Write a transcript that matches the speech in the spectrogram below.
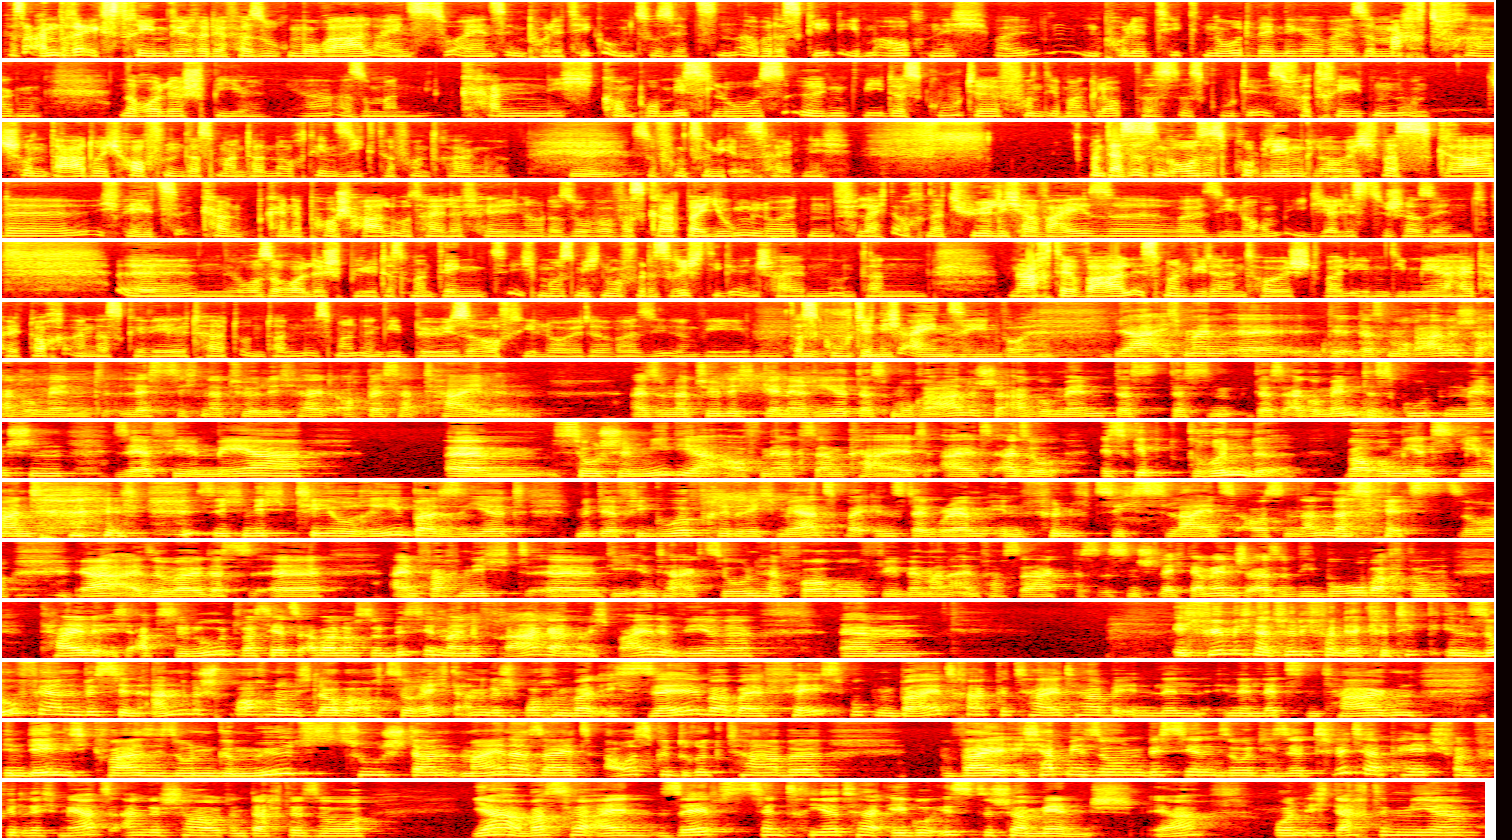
Das andere Extrem wäre der Versuch, Moral eins zu eins in Politik umzusetzen. Aber das geht eben auch nicht, weil in Politik notwendigerweise Machtfragen eine Rolle spielen. Ja, also man kann nicht kompromisslos irgendwie das Gute, von dem man glaubt, dass das Gute ist, vertreten und schon dadurch hoffen, dass man dann auch den Sieg davon tragen wird. Mhm. So funktioniert es halt nicht. Und das ist ein großes Problem, glaube ich, was gerade, ich will jetzt keine Pauschalurteile fällen oder so, aber was gerade bei jungen Leuten vielleicht auch natürlicherweise, weil sie noch idealistischer sind, äh, eine große Rolle spielt, dass man denkt, ich muss mich nur für das Richtige entscheiden und dann nach der Wahl ist man wieder enttäuscht, weil eben die Mehrheit halt doch anders gewählt hat und dann ist man irgendwie böse auf die Leute, weil sie irgendwie das Gute nicht einsehen wollen. Ja, ich meine, äh, das moralische Argument lässt sich natürlich halt auch besser teilen. Also natürlich generiert das moralische Argument, das, das, das Argument des guten Menschen sehr viel mehr ähm, Social Media Aufmerksamkeit als, also es gibt Gründe, warum jetzt jemand sich nicht theoriebasiert mit der Figur Friedrich Merz bei Instagram in 50 Slides auseinandersetzt, so. Ja, also weil das, äh, einfach nicht äh, die Interaktion hervorruft, wie wenn man einfach sagt, das ist ein schlechter Mensch. Also die Beobachtung teile ich absolut. Was jetzt aber noch so ein bisschen meine Frage an euch beide wäre, ähm, ich fühle mich natürlich von der Kritik insofern ein bisschen angesprochen und ich glaube auch zu Recht angesprochen, weil ich selber bei Facebook einen Beitrag geteilt habe in, in den letzten Tagen, in dem ich quasi so einen Gemütszustand meinerseits ausgedrückt habe, weil ich habe mir so ein bisschen so diese Twitter-Page von Friedrich Merz angeschaut und dachte so, ja, was für ein selbstzentrierter, egoistischer Mensch, ja. Und ich dachte mir,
